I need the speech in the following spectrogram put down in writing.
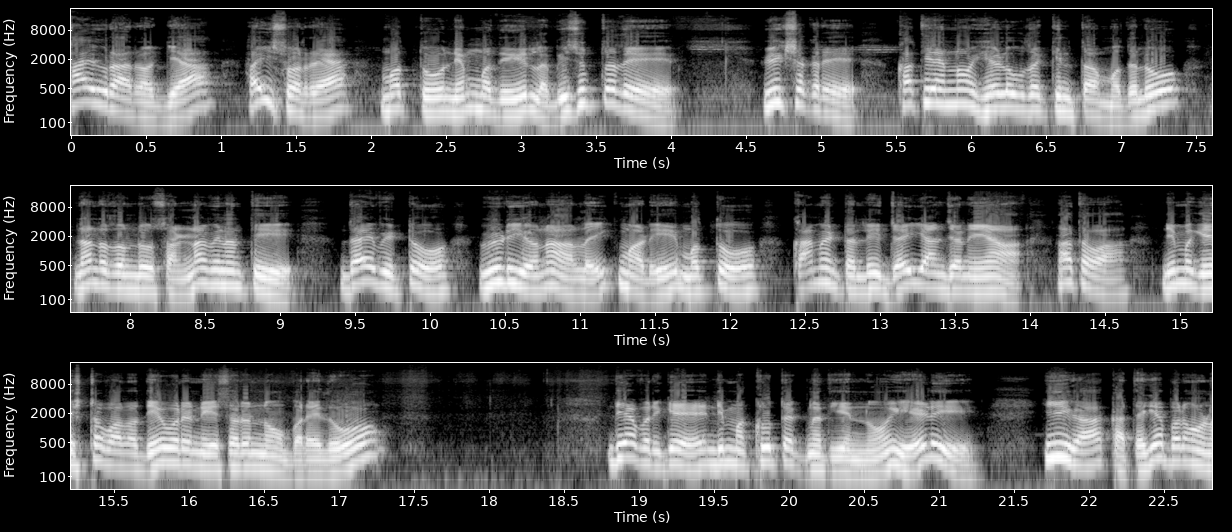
ಆಯುರಾರೋಗ್ಯ ಐಶ್ವರ್ಯ ಮತ್ತು ನೆಮ್ಮದಿ ಲಭಿಸುತ್ತದೆ. ವೀಕ್ಷಕರೇ, ಕಥೆಯನ್ನು ಹೇಳುವುದಕ್ಕಿಂತ ಮೊದಲು ನನ್ನದೊಂದು ಸಣ್ಣ ವಿನಂತಿ. ದಯವಿಟ್ಟು ವಿಡಿಯೋನ ಲೈಕ್ ಮಾಡಿ ಮತ್ತು ಕಾಮೆಂಟಲ್ಲಿ ಜೈ ಆಂಜನೇಯ ಅಥವಾ ನಿಮಗೆ ಇಷ್ಟವಾದ ದೇವರನ ಹೆಸರನ್ನು ಬರೆದು ದೇವರಿಗೆ ನಿಮ್ಮ ಕೃತಜ್ಞತೆಯನ್ನು ಹೇಳಿ. ಈಗ ಕತೆಗೆ ಬರೋಣ.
